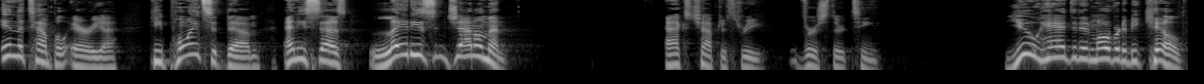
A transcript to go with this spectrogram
in the temple area. He points at them and he says, Ladies and gentlemen, Acts chapter 3, verse 13. You handed him over to be killed,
